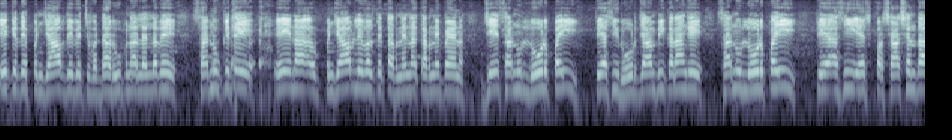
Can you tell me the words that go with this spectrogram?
ਇਹ ਕਿਤੇ ਪੰਜਾਬ ਦੇ ਵਿੱਚ ਵੱਡਾ ਰੂਪ ਨਾ ਲੈ ਲਵੇ। ਸਾਨੂੰ ਕਿਤੇ ਇਹ ਨਾ, ਪੰਜਾਬ ਲੈਵਲ ਤੇ ਧਰਨੇ ਨਾ ਕਰਨੇ ਪੈਣ। ਜੇ ਸਾਨੂੰ ਲੋੜ ਪਈ ਤੇ ਅਸੀਂ ਰੋਡ ਜਾਮ ਵੀ ਕਰਾਂਗੇ। ਸਾਨੂੰ ਲੋੜ ਪਈ ਤੇ ਅਸੀਂ ਇਸ ਪ੍ਰਸ਼ਾਸਨ ਦਾ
